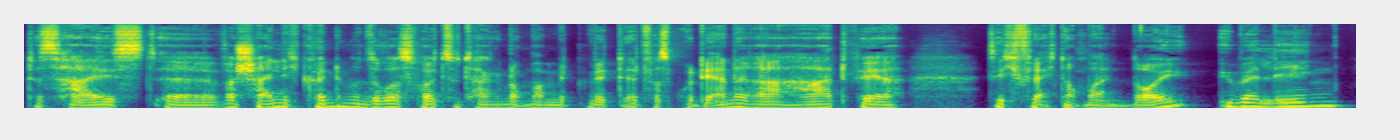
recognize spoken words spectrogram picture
Das heißt, äh, wahrscheinlich könnte man sowas heutzutage nochmal mit, mit etwas modernerer Hardware sich vielleicht nochmal neu überlegen.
